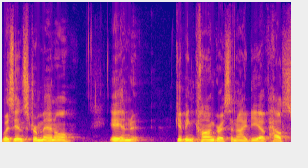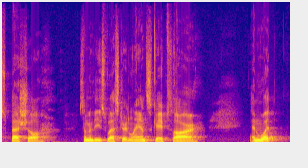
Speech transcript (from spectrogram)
was instrumental in giving Congress an idea of how special some of these Western landscapes are. And what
